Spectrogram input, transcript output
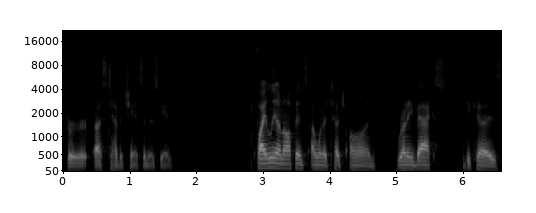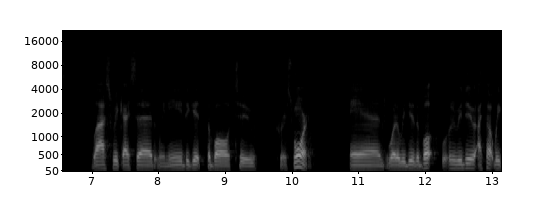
for us to have a chance in those games. Finally, on offense, I want to touch on running backs because last week I said we need to get the ball to Chris Warren. And what did we do? The ball, what did we do? I thought we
